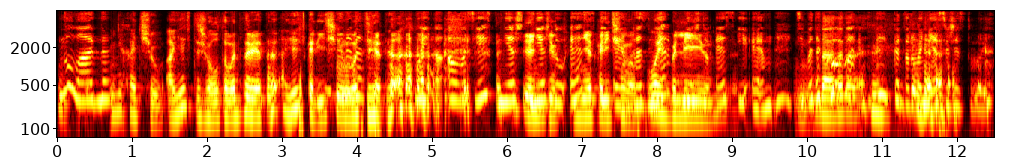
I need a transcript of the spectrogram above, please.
ну ладно. Не хочу. А есть желтого цвета, а есть коричневого да, цвета. Ой, а, а у вас есть меж, между S Нет, и M размер Ой, блин. между S и M? Типа да, такого, да, да. которого не существует.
